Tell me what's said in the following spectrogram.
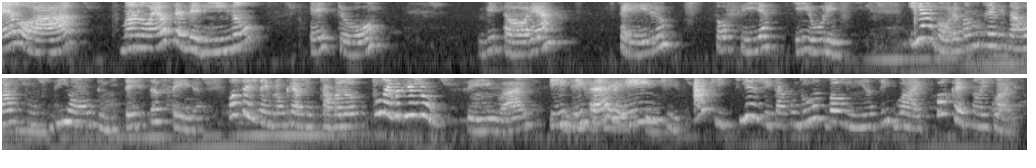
Eloá, Manuel Severino, Heitor, Vitória, Pedro, Sofia e Yuri. E agora vamos revisar o assunto de ontem, de terça-feira. Vocês lembram que a gente trabalhou? Tu lembra, tia Ju? Sim, iguais. E diferentes. Aqui, tia G tá com duas bolinhas iguais. Por que são iguais?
